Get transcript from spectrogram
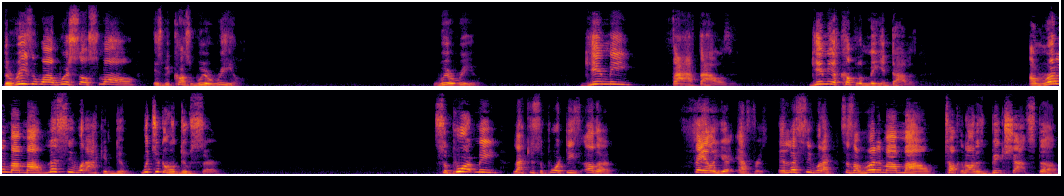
The reason why we're so small is because we're real. We're real. Give me 5,000. Give me a couple of million dollars. I'm running my mouth. Let's see what I can do. What you going to do, sir? Support me like you support these other failure efforts. And let's see what I, since I'm running my mouth, talking all this big shot stuff,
